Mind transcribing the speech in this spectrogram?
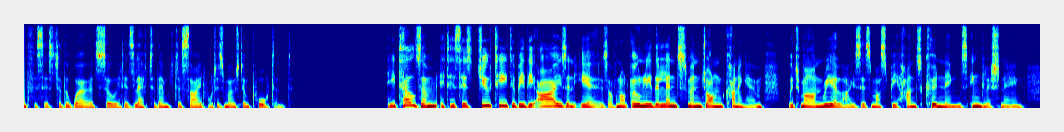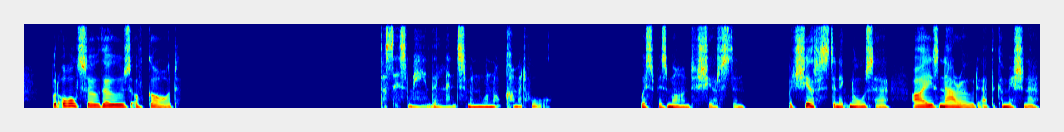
emphasis to the words, so it is left to them to decide what is most important. He tells them it is his duty to be the eyes and ears of not only the lensman John Cunningham, which Maren realizes must be Hans Könning's English name, but also those of God. Does this mean the lensman will not come at all? whispers Maren to Kirsten, but Kirsten ignores her, eyes narrowed at the commissioner.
